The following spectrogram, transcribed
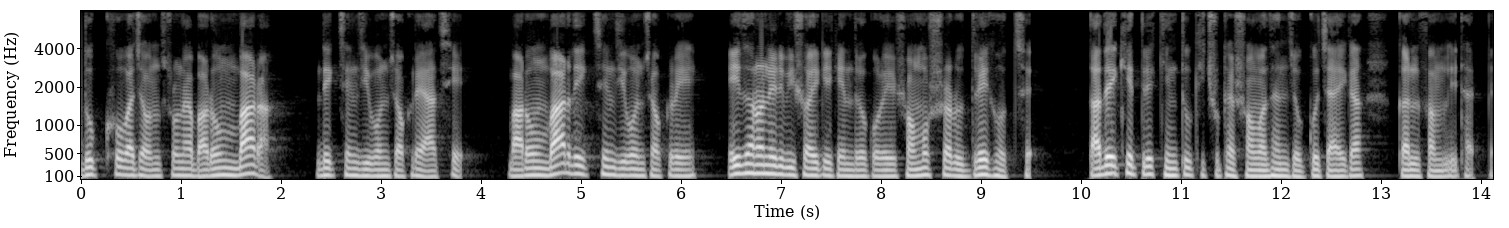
দুঃখ বা যন্ত্রণা বারংবার দেখছেন, জীবনচক্রে আছে। বারংবার দেখছেন জীবনচক্রে এই ধরনের বিষয়কে কেন্দ্র করে সমস্যার উদ্রেক হচ্ছে। তাদের ক্ষেত্রে কিন্তু কিছুটা সমাধানযোগ্য জায়গা কনফার্মলি থাকবে।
